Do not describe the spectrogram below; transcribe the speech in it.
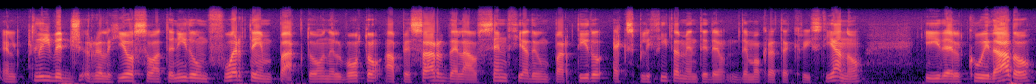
El cleavage religioso ha tenido un fuerte impacto en el voto a pesar de la ausencia de un partido explícitamente demócrata cristiano y del cuidado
